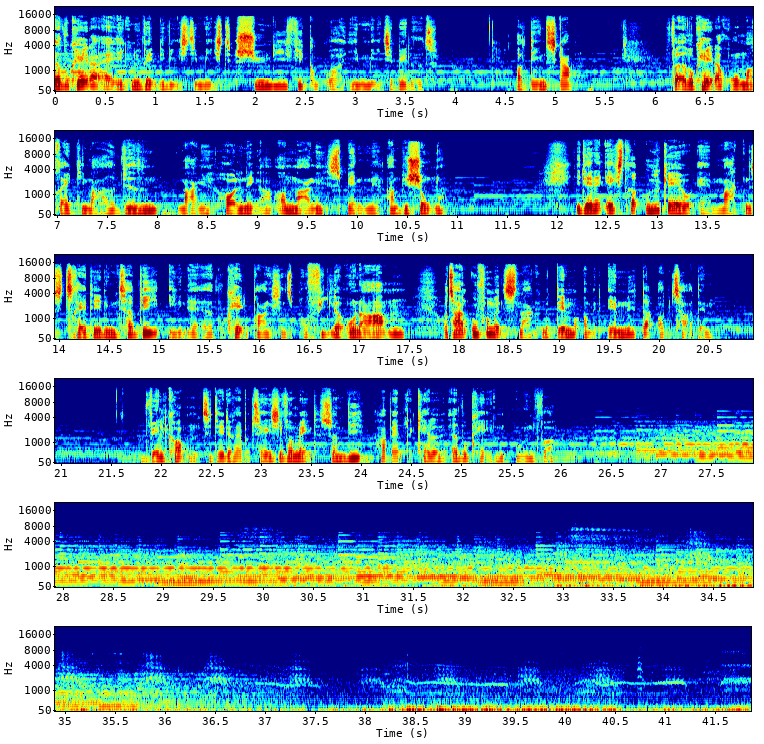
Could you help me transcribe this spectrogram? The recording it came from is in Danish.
Advokater er ikke nødvendigvis de mest synlige figurer i mediebilledet. Og det er en skam. For advokater rummer rigtig meget viden, mange holdninger og mange spændende ambitioner. I denne ekstra udgave af Magtens Tredeling tager vi en af advokatbranchens profiler under armen og tager en uformel snak med dem om et emne, der optager dem. Velkommen til dette reportageformat, som vi har valgt at kalde Advokaten Udenfor.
